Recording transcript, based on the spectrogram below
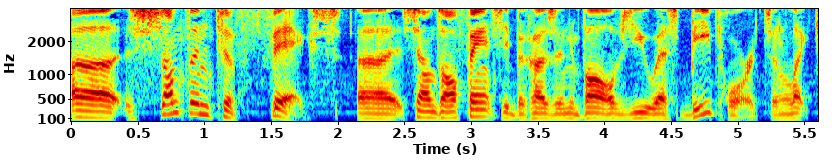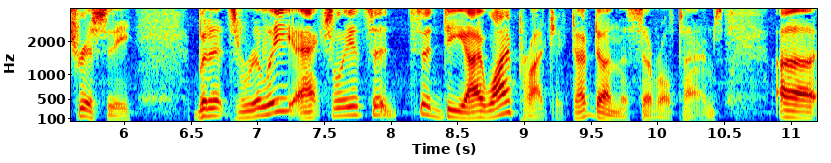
Uh, something to fix. Uh, it sounds all fancy because it involves USB ports and electricity, but it's really actually it's a it's a DIY project. I've done this several times. Uh,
